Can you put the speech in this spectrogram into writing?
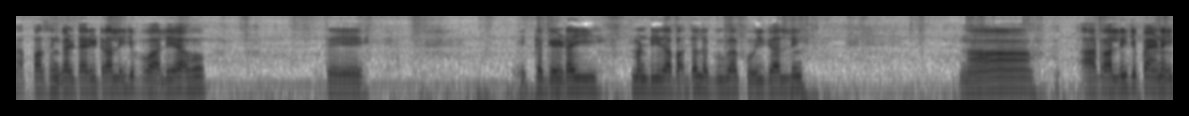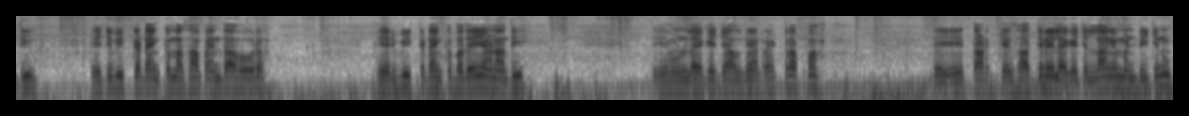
ਆਪਾਂ ਸਿੰਗਲ ਟੈਰੀ ਟਰਾਲੀ 'ਚ ਪਵਾ ਲਿਆ ਉਹ ਤੇ ਇੱਕ ਗੇੜਾ ਹੀ ਮੰਡੀ ਦਾ ਵੱਧ ਲੱਗੂਗਾ, ਕੋਈ ਗੱਲ ਨਹੀਂ। ਨਾ ਆ ਟਰਾਲੀ 'ਚ ਪੈਣਾ ਹੀ ਤੀ। ਇਹ 'ਚ ਵੀ ਇੱਕ ਟੈਂਕ ਮਸਾਂ ਪੈਂਦਾ ਹੋਰ, ਫਿਰ ਵੀ ਇੱਕ ਟੈਂਕ ਵਧੇ ਜਾਣਾ ਤੀ। ਤੇ ਹੁਣ ਲੈ ਕੇ ਚੱਲਦੇ ਆ ਟਰੈਕਟਰ ਆਪਾਂ। ਤੇ ਤੜਕੇ ਸਾਜਰੇ ਲੈ ਕੇ ਚੱਲਾਂਗੇ ਮੰਡੀ 'ਚ ਨੂੰ।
